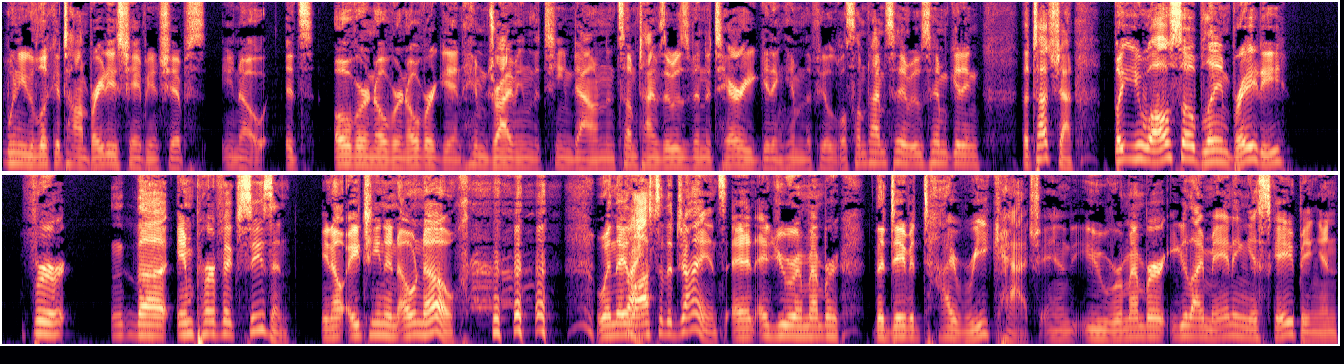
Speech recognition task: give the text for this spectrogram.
when you look at Tom Brady's championships, you know, it's over and over and over again him driving the team down. And sometimes it was Vinatieri getting him the field goal. Sometimes it was him getting the touchdown. But you also blame Brady for the imperfect season. You know, 18 and oh no. when they Right. lost to the Giants, and and you remember the David Tyree catch, and you remember Eli Manning escaping, and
